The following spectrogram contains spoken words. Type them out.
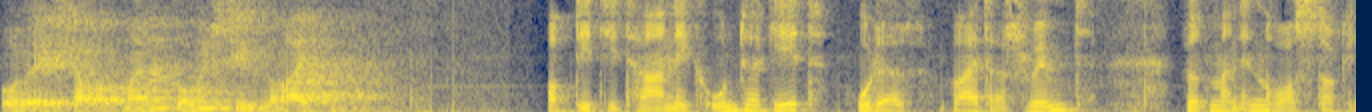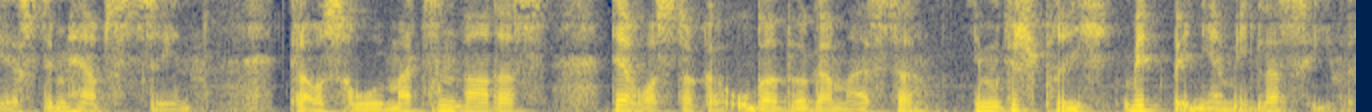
oder ich schaue, ob meine Gummistiefel reichen. Ob die Titanic untergeht oder weiter schwimmt, wird man in Rostock erst im Herbst sehen. Klaus Ruhl-Matzen war das, der Rostocker Oberbürgermeister, im Gespräch mit Benjamin Lassive.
